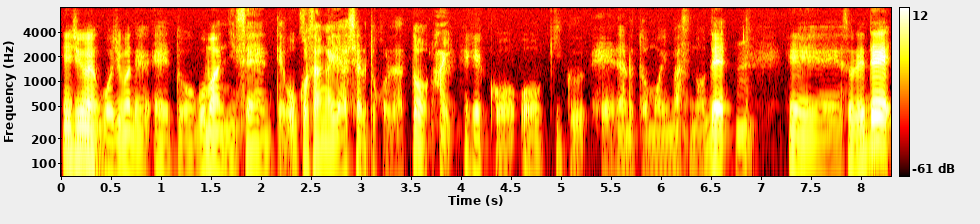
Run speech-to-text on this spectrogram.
年収450万で、えっ、と、5万2千円ってお子さんがいらっしゃるところだと、はい。えー結構大きく、えーなると思いますので、うんえーそれで、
